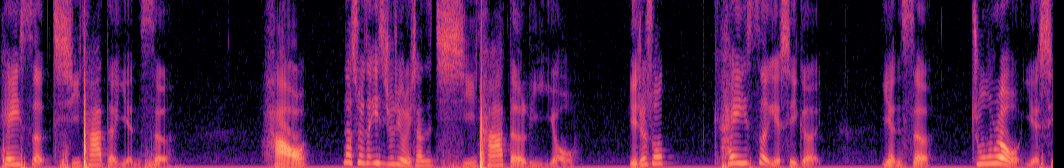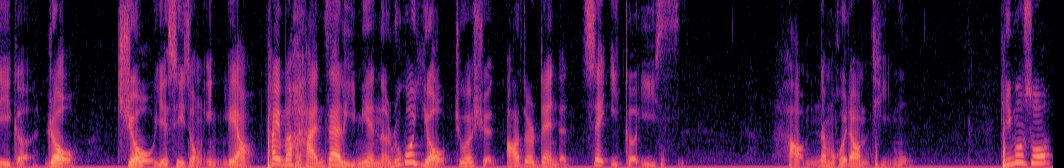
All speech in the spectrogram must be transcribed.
黑色，其他的颜色。好，那所以这意思就是有点像是其他的理由，也就是说，黑色也是一个颜色，猪肉也是一个肉，酒也是一种饮料，它有没有含在里面呢？如果有，就会选 other than 的这一个意思。好，那么回到我们题目，题目说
